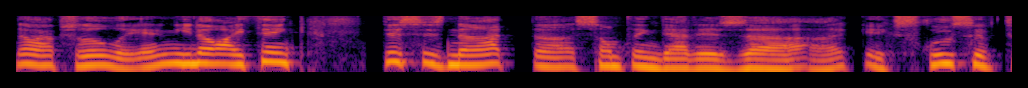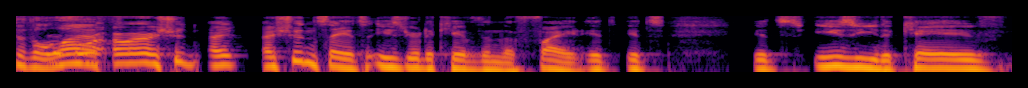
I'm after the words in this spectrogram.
No, absolutely. And, you know, I think this is not uh, something that is uh, uh exclusive to the or, left. Or, or, I, should, I, I shouldn't say it's easier to cave than the fight. It, it's, it's easy to cave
